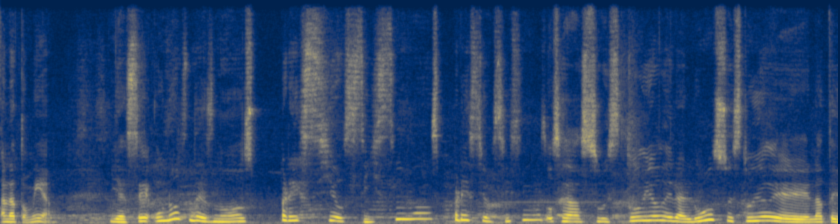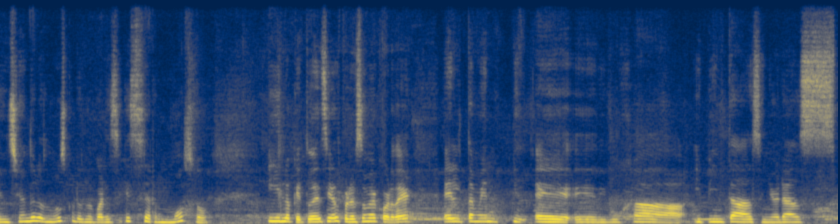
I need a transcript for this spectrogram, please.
anatomía. Y hace unos desnudos preciosísimos, preciosísimos. O sea, su estudio de la luz, su estudio de la tensión de los músculos, me parece que es hermoso. Y lo que tú decías, por eso me acordé, él también eh, eh, dibuja y pinta a señoras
